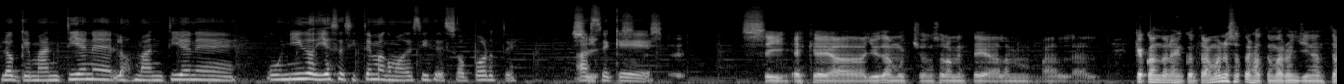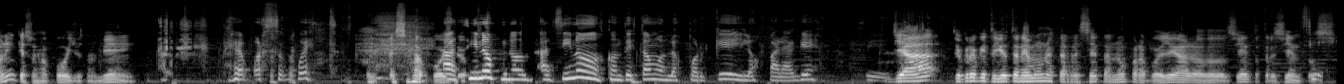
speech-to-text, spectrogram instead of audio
lo que mantiene, los mantiene unidos y ese sistema, como decís, de soporte hace que... Sí, es que ayuda mucho, no solamente al, que cuando nos encontramos nosotros a tomar un gin and tonic, que eso es apoyo también. Pero por supuesto. eso es apoyo. Así nos, así nos contestamos los por qué y los para qué. Ya, yo creo que tú y yo tenemos nuestra receta, ¿no? Para poder llegar a los 200, 300. Sí,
